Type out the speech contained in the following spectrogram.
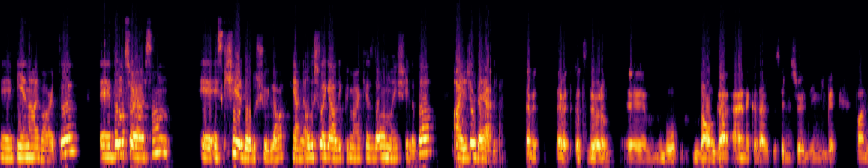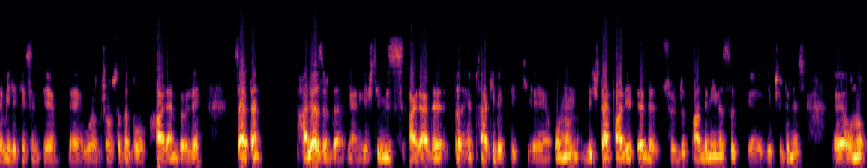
E, Bienal vardı. E, bana sorarsan e, Eskişehir'de oluşuyla yani alışılageldik bir merkezde olmayışıyla da ayrıca değerli. Evet, evet katılıyorum. E, bu dalga her ne kadar senin söylediğin gibi pandemiyle kesintiye e, uğramış olsa da bu halen böyle. Zaten hali hazırda yani geçtiğimiz aylarda da hep takip ettik. E, onun dijital faaliyetleri de sürdü. Pandemiyi nasıl e, geçirdiniz? E, onu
